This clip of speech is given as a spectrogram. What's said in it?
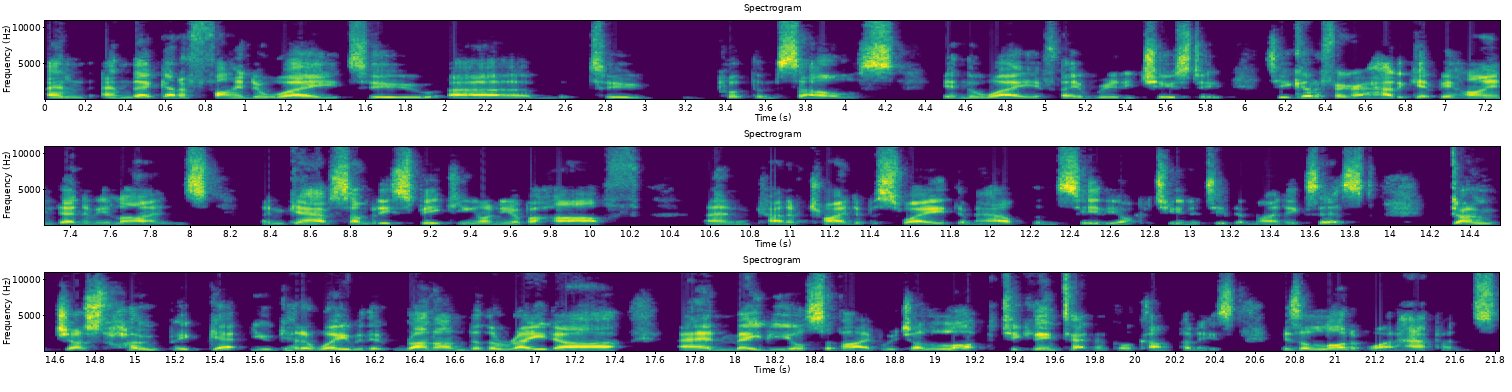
and and they're going to find a way to um, to put themselves in the way if they really choose to. So you've got to figure out how to get behind enemy lines and have somebody speaking on your behalf and kind of trying to persuade them, help them see the opportunity that might exist. Don't just hope it get you get away with it, run under the radar, and maybe you'll survive. Which a lot, particularly in technical companies, is a lot of what happens.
